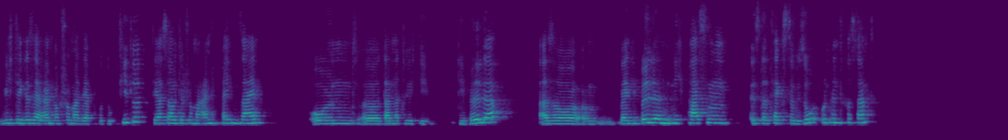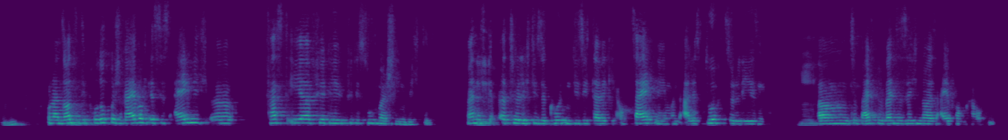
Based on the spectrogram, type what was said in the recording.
wichtig ist ja einfach schon mal der Produkttitel, der sollte schon mal ansprechend sein und äh, dann natürlich die, die Bilder. Also ähm, wenn die Bilder nicht passen, ist der Text sowieso uninteressant. Mhm. Und ansonsten die Produktbeschreibung ist es eigentlich äh, fast eher für die, für die Suchmaschinen wichtig. Ich meine, mhm. es gibt natürlich diese Kunden, die sich da wirklich auch Zeit nehmen und alles durchzulesen. Mhm. Ähm, zum Beispiel, wenn sie sich ein neues iPhone kaufen.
